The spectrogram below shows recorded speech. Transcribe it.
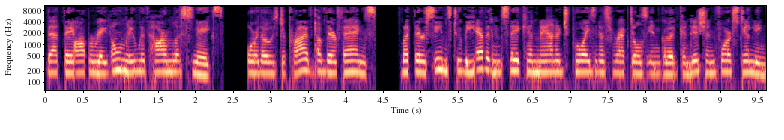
that they operate only with harmless snakes, or those deprived of their fangs. But there seems to be evidence they can manage poisonous reptiles in good condition for stinging.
